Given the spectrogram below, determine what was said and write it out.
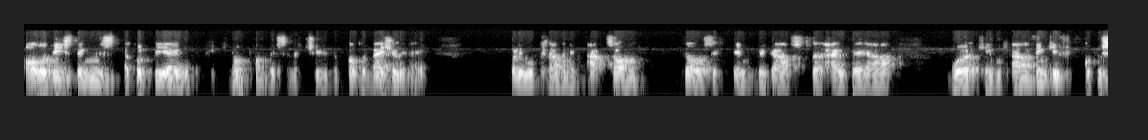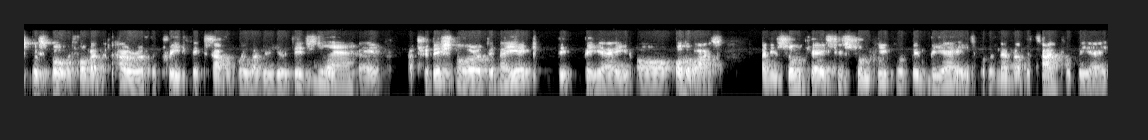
All of these things, a good BA will be picking up on this in the tune and probably measuring it, but it will can have an impact on those in regards to how they are working. And I think if we, spoke before about the power of the prefix, haven't we? Whether you're a digital yeah. BA, a traditional or a DMAIC BA, or otherwise. And in some cases, some people have been BAs, but they've never had the title BA.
